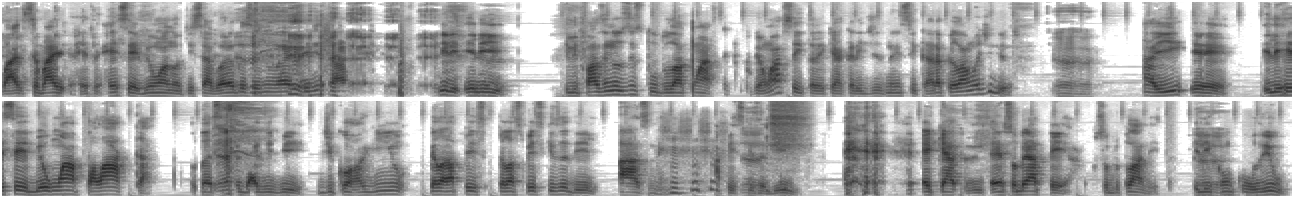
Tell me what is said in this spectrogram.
Vai- você vai re- receber uma notícia agora que você não vai acreditar. Ele, ele, ele fazendo os estudos lá com a porque é uma seita né, que acredita nesse cara, pelo amor de Deus. Aham. Aí é, ele recebeu uma placa da sociedade de, de Corguinho pela, pelas pesquisas dele. Asme, a pesquisa Ah. dele é, que a- é sobre a Terra, sobre o planeta. Ele Aham. concluiu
